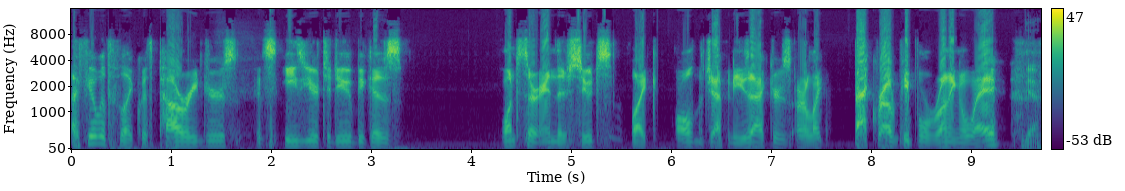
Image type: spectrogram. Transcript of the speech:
I feel with like with Power Rangers, it's easier to do because once they're in their suits, like all the Japanese actors are like background people running away. Yeah.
